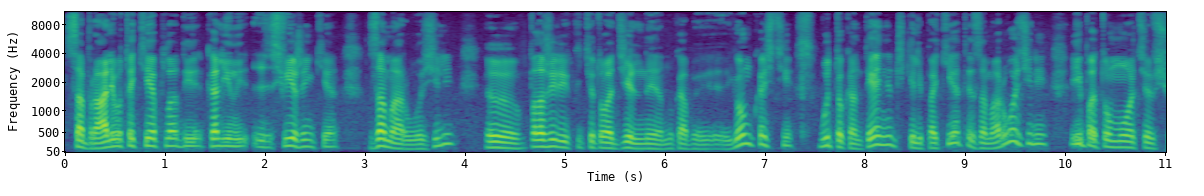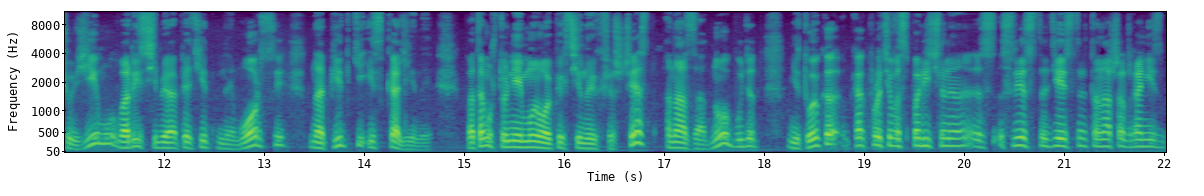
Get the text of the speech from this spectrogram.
Собрали вот такие плоды калины э, свеженькие, заморозили, э, положили какие-то отдельные, ну, как бы, емкости, будь то контейнерчики или пакеты, заморозили, и потом можете можете всю зиму варить себе аппетитные морсы, напитки из калины. Потому что у нее много пектиновых веществ, она заодно будет не только как противовоспалительное средство действовать на наш организм,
